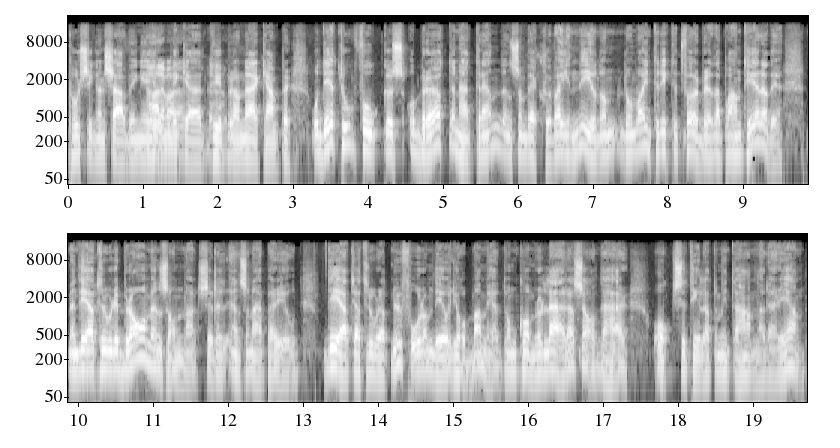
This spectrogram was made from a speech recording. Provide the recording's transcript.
pushing and shoving i ja, olika var, typer ja. av närkamper. Och det tog fokus och bröt den här trenden som Växjö var inne i och de, de var inte riktigt förberedda på att hantera det. Men det jag tror är bra med en sån match, eller en sån här period, det är att jag tror att nu får de det att jobba med. De kommer att lära sig av det här och se till att de inte hamnar där igen.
